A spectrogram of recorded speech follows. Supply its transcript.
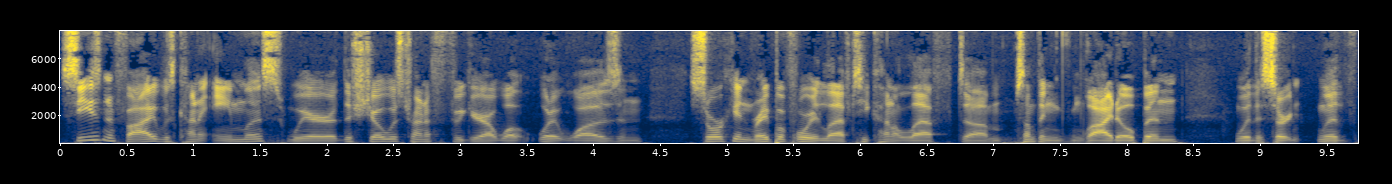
season five was kind of aimless, where the show was trying to figure out what what it was, and Sorkin right before he left, he kind of left um, something wide open with a certain with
